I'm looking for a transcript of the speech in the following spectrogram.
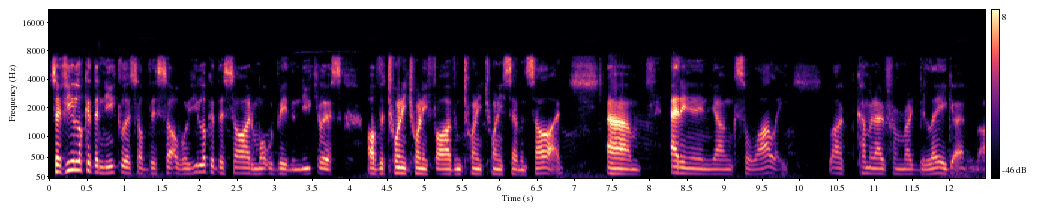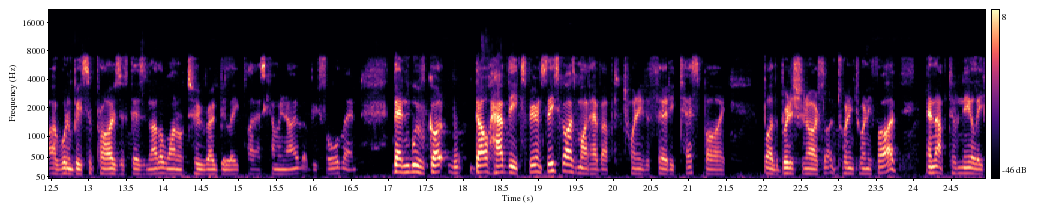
So if you look at the nucleus of this side, well, you look at this side and what would be the nucleus of the 2025 and 2027 side, um, adding in young Suaalii, like coming over from rugby league, and I wouldn't be surprised if there's another one or two rugby league players coming over before then. Then we've got they'll have the experience. These guys might have up to 20 to 30 tests by by the British and Irish in 2025, and up to nearly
